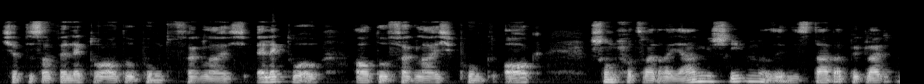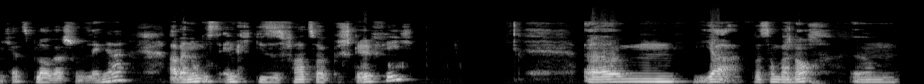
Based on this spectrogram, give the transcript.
Ich habe das auf elektroauto.vergleich, elektroautovergleich.org schon vor zwei, drei Jahren geschrieben. Also die Startup begleitet mich als Blogger schon länger. Aber nun ist endlich dieses Fahrzeug bestellfähig. Ähm, ja, was haben wir noch? Ähm,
